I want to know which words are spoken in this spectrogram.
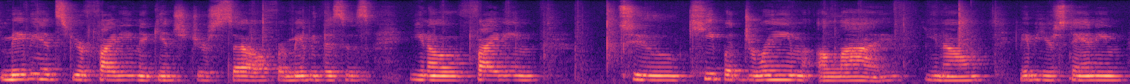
maybe it's you're fighting against yourself or maybe this is, you know, fighting to keep a dream alive, you know. Maybe you're standing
